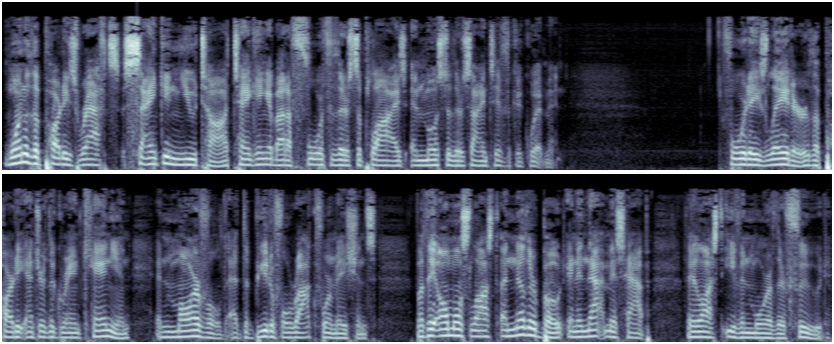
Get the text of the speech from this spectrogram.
One of the party's rafts sank in Utah, tanking about a fourth of their supplies and most of their scientific equipment. Four days later, the party entered the Grand Canyon and marveled at the beautiful rock formations, but they almost lost another boat, and in that mishap, they lost even more of their food.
